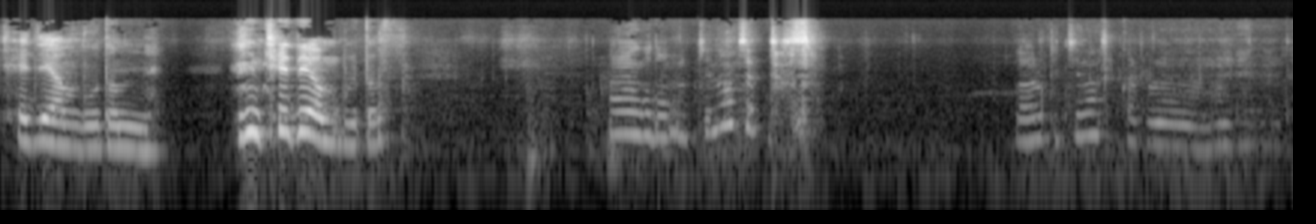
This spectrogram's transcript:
최대한 묻었네. 최대한 묻었어. 아, 이거 너무 진한 색 됐어. 나 이렇게 진한 색깔로는 안 할래 했는데.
